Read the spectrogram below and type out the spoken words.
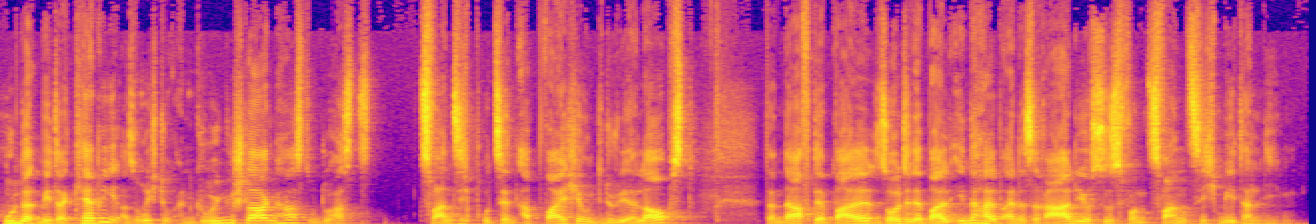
100 Meter Carry, also Richtung ein Grün geschlagen hast und du hast 20% Abweichung, die du dir erlaubst, dann darf der Ball, sollte der Ball innerhalb eines Radiuses von 20 Metern liegen.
